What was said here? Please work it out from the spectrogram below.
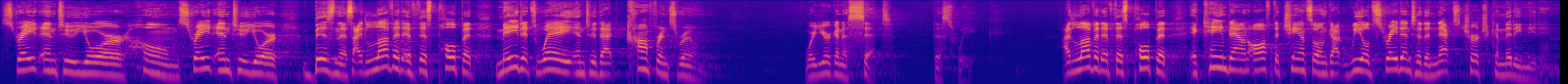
straight into your home, straight into your business. I'd love it if this pulpit made its way into that conference room where you're going to sit this week. I'd love it if this pulpit it came down off the chancel and got wheeled straight into the next church committee meeting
